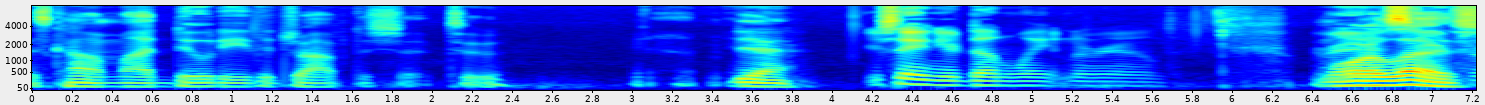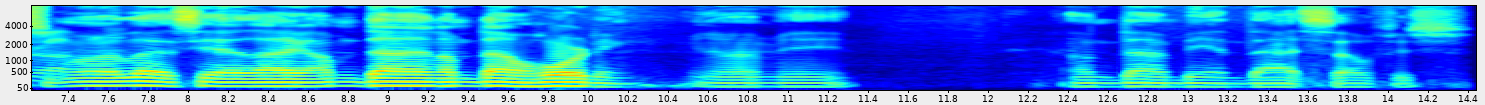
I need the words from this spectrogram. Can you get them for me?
it's kind of my duty to drop the shit too. Yeah. You're saying you're done waiting around. More or less, more or less, yeah. Like I'm done. I'm done hoarding. You know what I mean? I'm done being that selfish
